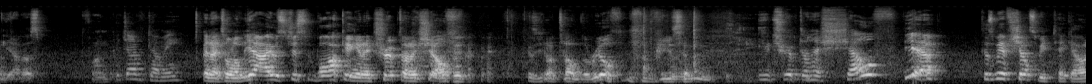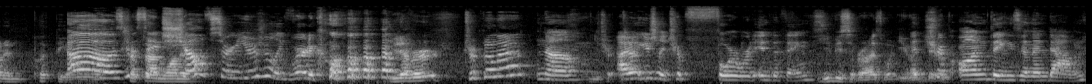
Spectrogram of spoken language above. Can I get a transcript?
yeah, that was fun. Good job, dummy. And I told him, yeah, I was just walking and I tripped on a shelf. Because you don't tell them the real reason. You tripped on a shelf? Yeah, because we have shelves we take out and put the. Oh, I was gonna say shelves are usually vertical. You never tripped on that? no. You tripped. I don't usually trip forward into things. You'd be surprised what you I would do. trip on things and then down.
